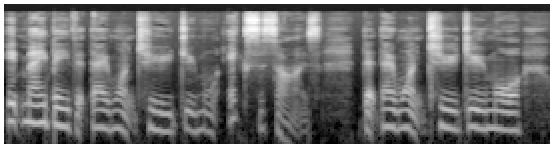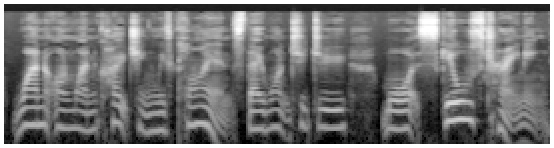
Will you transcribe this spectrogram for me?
it may be that they want to do more exercise, that they want to do more one on one coaching with clients, they want to do more skills training.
